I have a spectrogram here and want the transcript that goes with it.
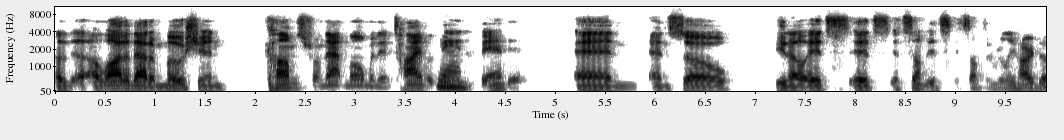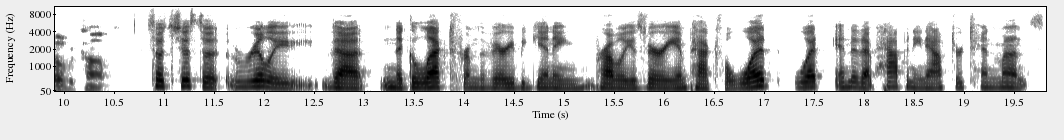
a, a lot of that emotion comes from that moment in time of yeah. being abandoned. And and so, you know, it's it's it's some it's it's something really hard to overcome. So it's just a really that neglect from the very beginning probably is very impactful. What what ended up happening after 10 months?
